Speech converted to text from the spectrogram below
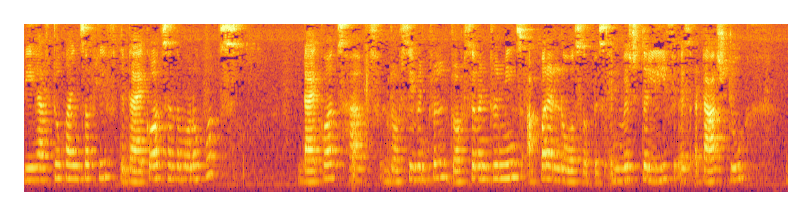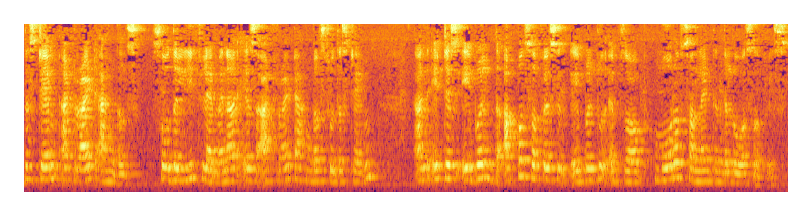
We have two kinds of leaf the dicots and the monocots. Dicots have dorsiventral. Dorsiventral means upper and lower surface in which the leaf is attached to the stem at right angles. So the leaf lamina is at right angles to the stem and it is able, the upper surface is able to absorb more of sunlight than the lower surface.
